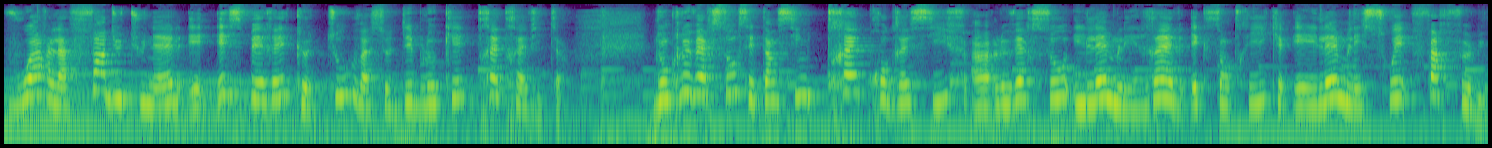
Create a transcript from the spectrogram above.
voir la fin du tunnel et espérer que tout va se débloquer très très vite. Donc le verso, c'est un signe très progressif. Hein. Le verso, il aime les rêves excentriques et il aime les souhaits farfelus.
